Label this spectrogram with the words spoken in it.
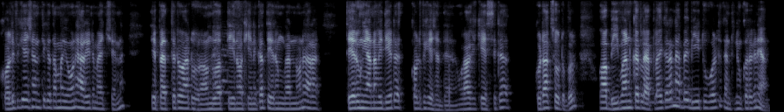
qualification ටික තමයි ඕනේ හරියට match වෙන්න. ඒ පැත්තට ඔයාට උනන්දුවක් තියෙනවා කියන එක තේරුම් ගන්න ඕනේ. අර තේරුම් යන විදිහට qualification තියෙනවා. ඔයාගේ case එක ගොඩක් suitable. ඔයා B1 කරලා apply කරන්න. හැබැයි B2 වලට continue කරගෙන යන්න.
